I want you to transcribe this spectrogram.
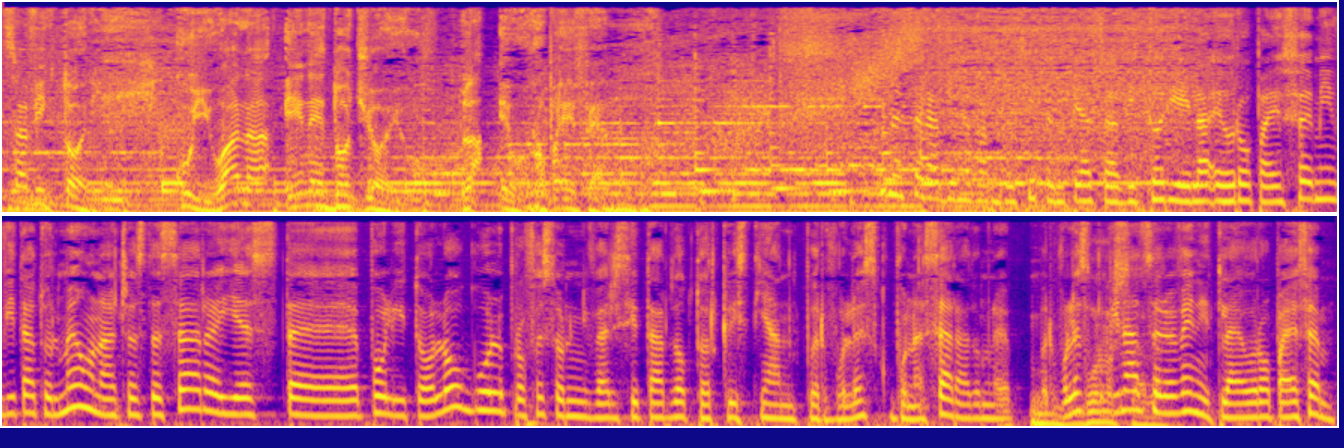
Piața Victoriei cu Ioana N. Dogioiu la Europa FM. Bună seara, bine v-am găsit în Piața Victoriei la Europa FM. Invitatul meu în această seară este politologul, profesor universitar dr. Cristian Pârvulescu. Bună seara, domnule Pârvulescu, Bună bine ați seara. revenit la Europa FM. Îmi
